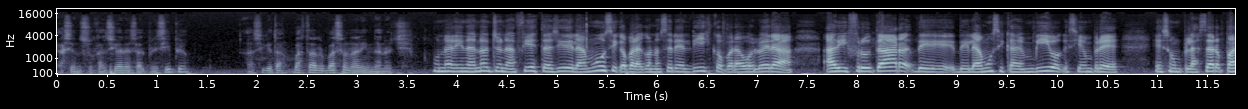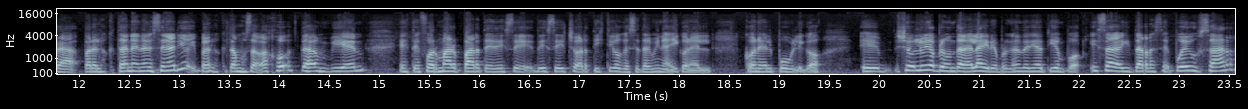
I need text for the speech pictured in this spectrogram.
haciendo sus canciones al principio. Así que está, va a estar, va a ser una linda noche. Una linda noche, una fiesta allí de la música para conocer el disco, para volver a, disfrutar de, la música en vivo, que siempre es un placer para, para los que están en el escenario y para los que estamos abajo también, este, formar parte de ese, de ese hecho artístico que se termina ahí con el, con el público. Eh, yo le voy a preguntar al aire porque no tenía tiempo. ¿Esa guitarra se puede usar?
